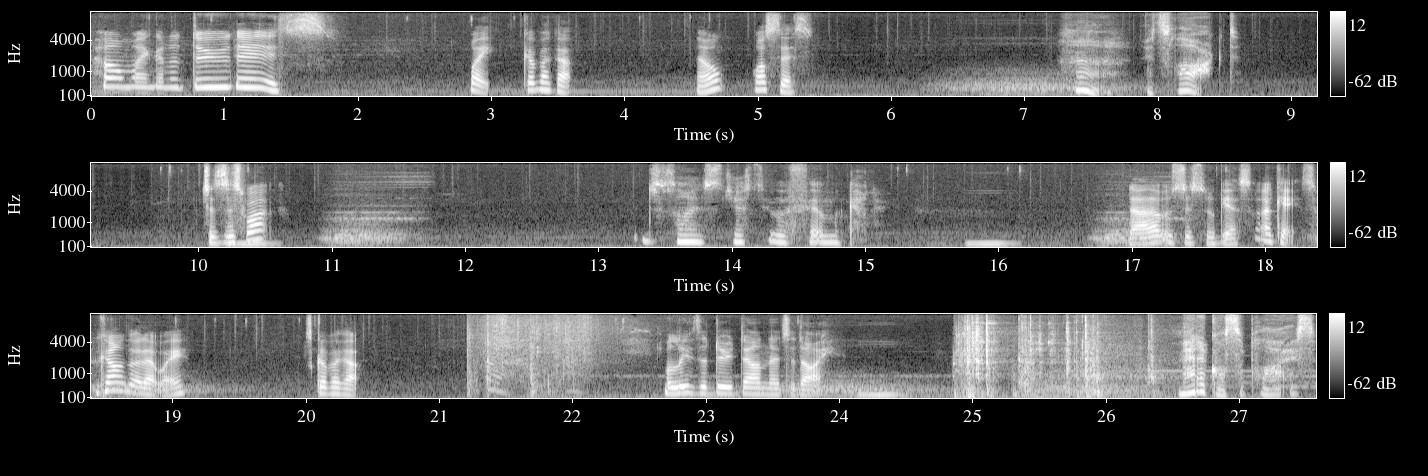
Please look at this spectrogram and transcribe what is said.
How am I gonna do this? Wait, go back up. No, what's this? Huh, it's locked. Does this work? Design suggested with fit mechanic. Nah, that was just a guess. Okay, so we can't go that way. Let's go back up. We'll leave the dude down there to die. Medical supplies.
